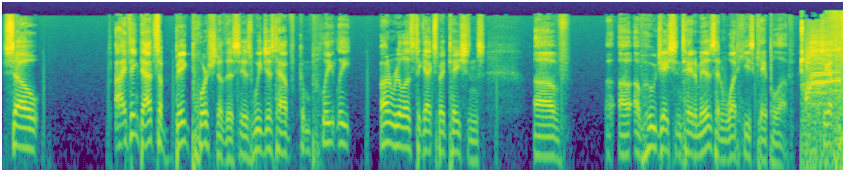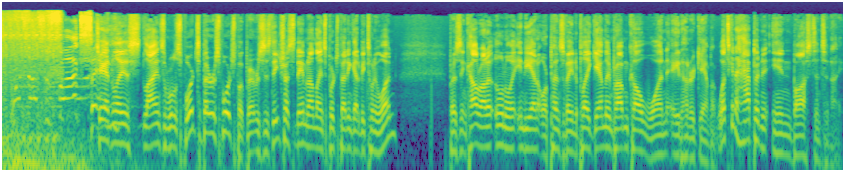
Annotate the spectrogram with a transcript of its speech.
So I think that's a big portion of this is we just have completely unrealistic expectations of uh, of who Jayson Tatum is and what he's capable of. Check out, check out the latest lines in the world of sports. A better sports book. Better is the trusted name in online sports betting. Got to be 21. President Colorado, Illinois, Indiana, or Pennsylvania to play. Gambling problem? Call 1 800 Gambler. What's going to happen in Boston tonight?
